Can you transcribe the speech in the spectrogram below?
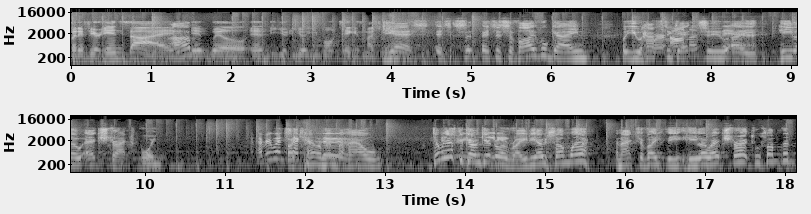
But if you're inside, Um, it will. It, you, you you won't take as much damage. Yes, it's a, it's a survival game, but you have We're to get to there. a helo extract point. everyone check I can't the remember how. Don't we have to go and get to a radio somewhere and activate the helo extract or something?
